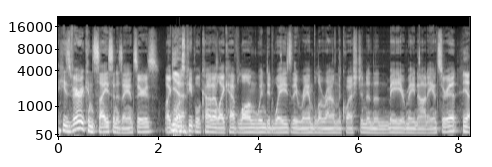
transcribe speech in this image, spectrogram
he's very concise in his answers. Like Yeah. most people, kind of like have long-winded ways they ramble around the question and then may or may not answer it. Yeah.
